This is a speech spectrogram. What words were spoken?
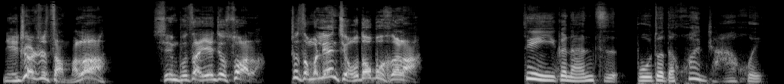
你这是怎么了？心不在焉就算了，这怎么连酒都不喝了？另一个男子不断的唤着阿辉：“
